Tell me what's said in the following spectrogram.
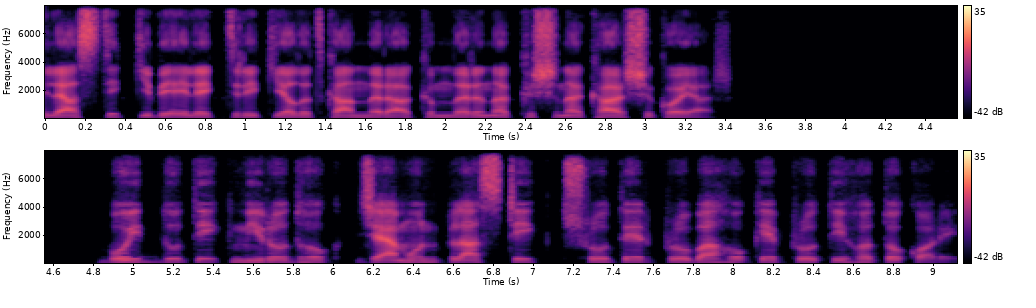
Plastik gibi elektrik yalıtkanları akımların akışına karşı koyar. বৈদ্যুতিক নিরোধক যেমন প্লাস্টিক স্রোতের প্রবাহকে প্রতিহত করে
